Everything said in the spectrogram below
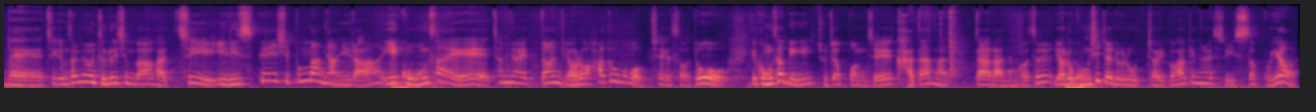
네, 지금 설명을 들으신 바와 같이 이 리스펜시뿐만이 아니라 이 공사에 참여했던 여러 하도급 업체에서도 이 공사비 조작 범죄에 가담했다라는 것을 여러 공시 자료로 저희가 확인을 할 수 있었고요.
